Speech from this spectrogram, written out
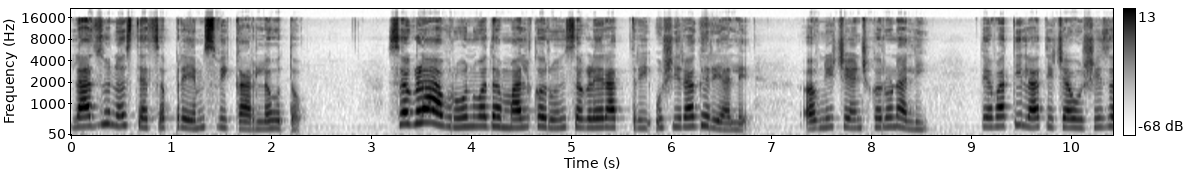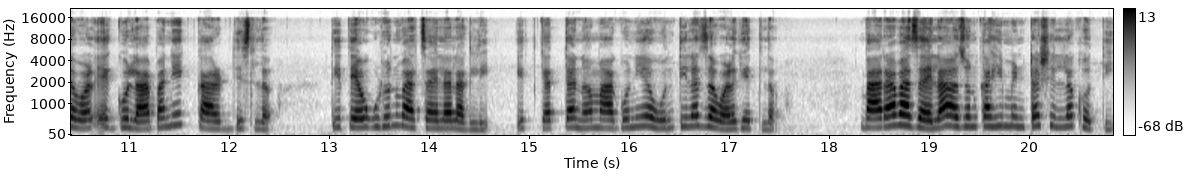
लाजूनच त्याचं प्रेम स्वीकारलं होतं. सगळं आवरून व धमाल करून सगळे रात्री उशिरा घरी आले. अवनी चेंज करून आली. तेव्हा तिला तिच्या उशीजवळ एक गुलाब आणि एक कार्ड दिसलं. ती ते उघडून वाचायला लागली. इतक्यात त्यानं मागून येऊन तिला जवळ घेतलं. बारा वाजायला अजून काही मिनटं शिल्लक होती.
